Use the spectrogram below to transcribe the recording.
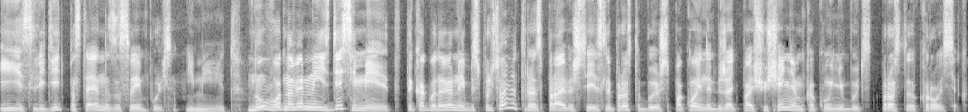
И следить постоянно за своим пульсом? Имеет. Ну вот, наверное, и здесь имеет. Ты как бы, наверное, и без пульсометра справишься, если просто будешь спокойно бежать по ощущениям какую-нибудь просто кроссик.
